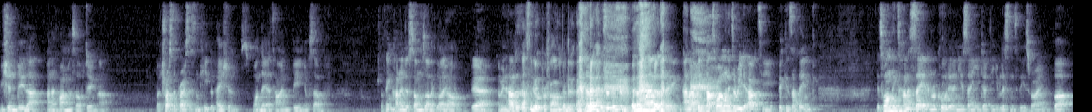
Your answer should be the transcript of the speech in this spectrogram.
You shouldn't do that, and I find myself doing that. But trust the process and keep the patience, one day at a time, being yourself. Which I think kind of just sums up like, out. yeah. I mean, how does That's a feel? bit profound, isn't it? no, but- so this is, this is my other thing, and I think that's why I wanted to read it out to you because I think it's one thing to kind of say it and record it, and you're saying you don't think you've listened to these, right? But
